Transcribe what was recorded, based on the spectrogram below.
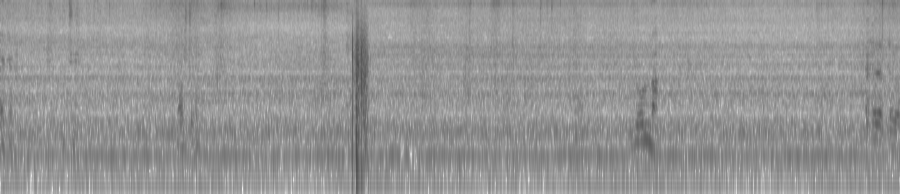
দেখেন নষ্ট না। জোর না এক হাজার টাকা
